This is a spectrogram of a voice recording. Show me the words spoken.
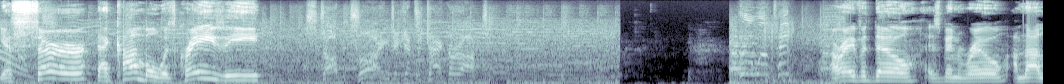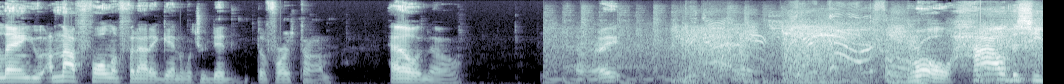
Yes, sir. That combo was crazy. Stop trying to get to Kakarot. Who will take? All right, Videl, it's been real. I'm not letting you. I'm not falling for that again. What you did the first time. Hell no. All right, bro. How did she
